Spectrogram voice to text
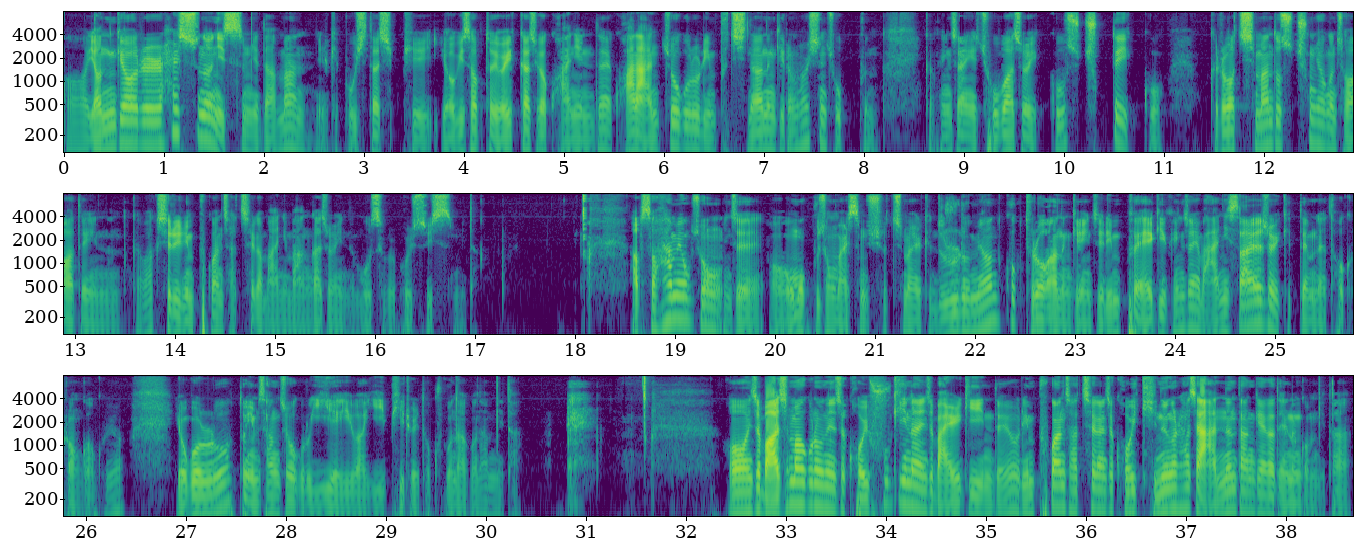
어, 연결을 할 수는 있습니다만 이렇게 보시다시피 여기서부터 여기까지가 관인데 관 안쪽으로 림프 지나는 길은 훨씬 좁은 그러니까 굉장히 좁아져 있고 수축돼 있고 그렇지만도 수축력은 저하되어 있는, 그러니까 확실히 림프관 자체가 많이 망가져 있는 모습을 볼 수 있습니다. 앞서 함욕종 이제 어, 오목부종 말씀 주셨지만 이렇게 누르면 꾹 들어가는 게 이제 림프액이 굉장히 많이 쌓여져 있기 때문에 더 그런 거고요. 요걸로 또 임상적으로 EA와 EB를 또 구분하곤 합니다. 어, 이제 마지막으로는 이제 거의 후기나 이제 말기인데요. 림프관 자체가 이제 거의 기능을 하지 않는 단계가 되는 겁니다.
